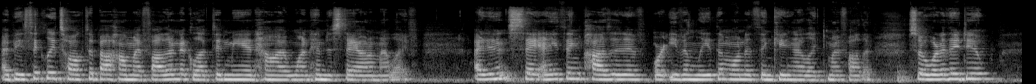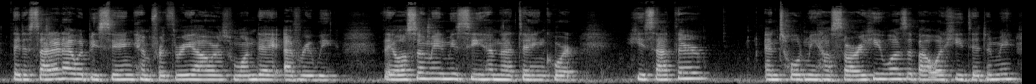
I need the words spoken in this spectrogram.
I basically talked about how my father neglected me and how I want him to stay out of my life. I didn't say anything positive or even lead them on to thinking I liked my father. So, what did they do? They decided I would be seeing him for three hours one day every week. They also made me see him that day in court. He sat there and told me how sorry he was about what he did to me,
